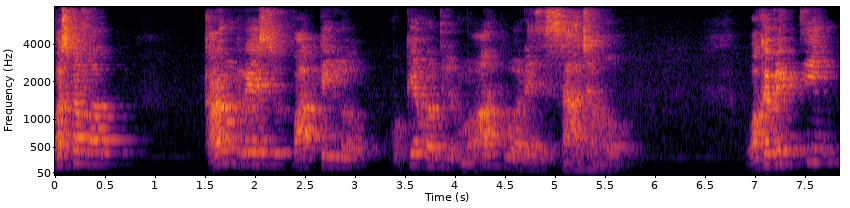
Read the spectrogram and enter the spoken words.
ఫస్ట్ ఆఫ్ ఆల్ కాంగ్రెస్ పార్టీలో ముఖ్యమంత్రి మార్పు అనేది సహజము. ఒక వ్యక్తి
